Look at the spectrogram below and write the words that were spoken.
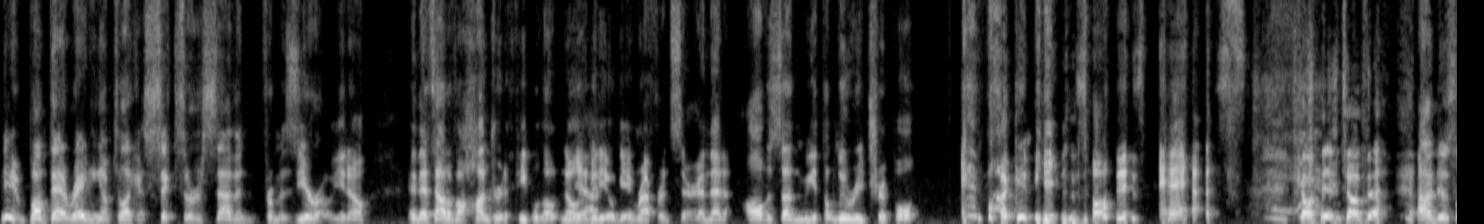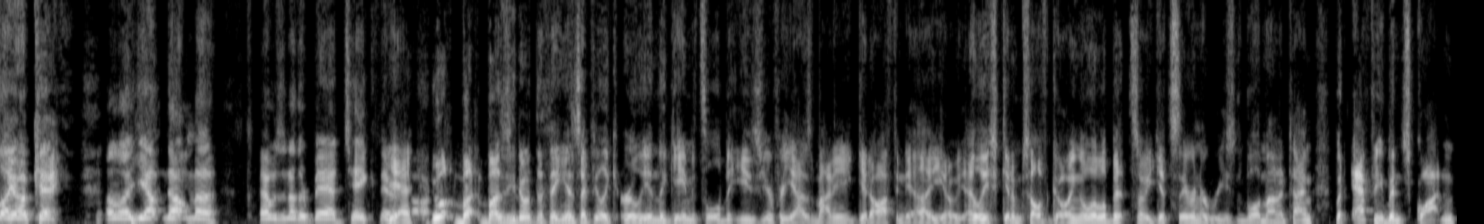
they need to bump that rating up to like a six or a seven from a zero, you know. And that's out of a hundred if people don't know Yeah. the video game reference there. And then all of a sudden we get the Leury triple and fucking Eaton's on his ass. Come in, dump that. I'm just like, okay. I'm like, yep, no, I'm gonna that was another bad take there. Yeah, Uh, well, but Buzz, you know what the thing is? I feel like early in the game, it's a little bit easier for Yasmani to get off and uh, you know at least get himself going a little bit, so he gets there in a reasonable amount of time. But after you've been squatting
